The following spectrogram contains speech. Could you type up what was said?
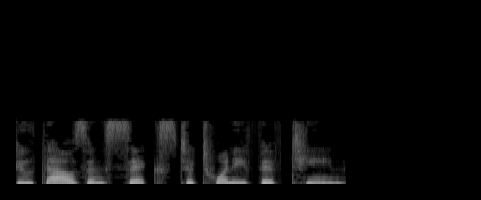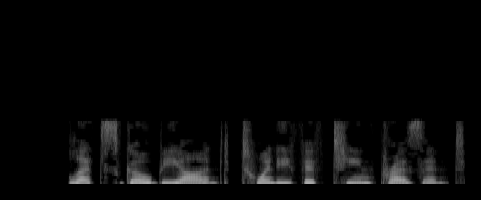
2006-2015 Let's Go Beyond 2015 present.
